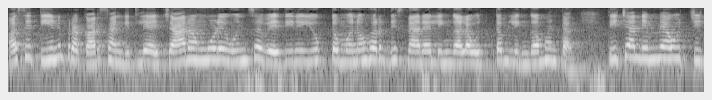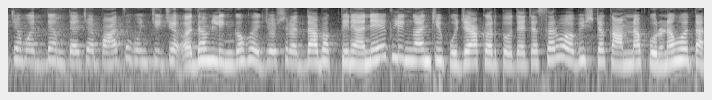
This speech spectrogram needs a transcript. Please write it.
असे तीन प्रकार सांगितले आहे. चार अंगुळे उंच वेदीने युक्त मनोहर दिसणाऱ्या लिंगाला उत्तम लिंग म्हणतात. तिच्या निम्म्या उंचीचे मध्यम त्याच्या पाच उंचीचे अधम लिंग होय जो श्रद्धा भक्तीने अनेक लिंगांची पूजा करतो. त्याच्या सर्व अभिष्ट कामना पूर्ण होतात.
